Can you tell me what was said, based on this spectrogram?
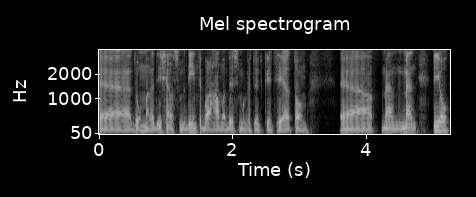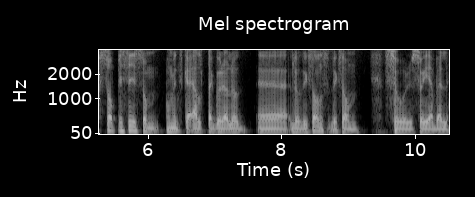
eh, domarna. Det känns som det är inte bara Hammarby som har gått ut och kritiserat dem. Eh, men, men det är också, precis som, om vi inte ska älta Gurra Lud, eh, Ludvigssons liksom, surr, så är väl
